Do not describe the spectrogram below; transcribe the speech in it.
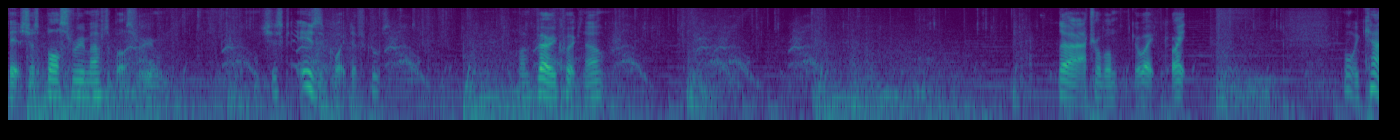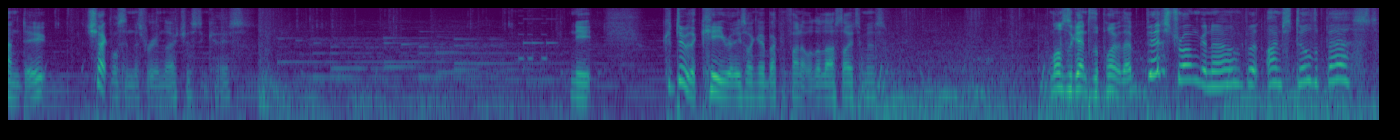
it's just boss room after boss room. Which is, is quite difficult. I'm very quick now. Ah, trouble. Go away, go away. What we can do, check what's in this room though, just in case. Neat. Could do with a key really so I can go back and find out what the last item is. Monsters are getting to the point where they're a bit stronger now, but I'm still the best.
